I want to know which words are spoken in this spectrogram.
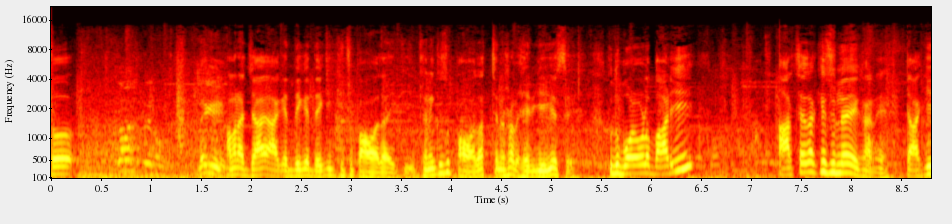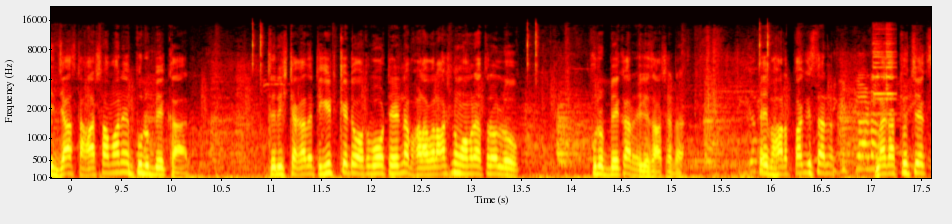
তো আমরা যাই আগের দিকে দেখি কিছু পাওয়া যায় কি। এখানে কিছু পাওয়া যাচ্ছে না, সব হেরিয়ে গেছে। শুধু বড় বড় বাড়ি, আর ছাড়া কিছু নেই এখানে। টাকি জাস্ট আসা মানে পুরো বেকার। তিরিশ টাকাতে টিকিট কেটে অত বড় ট্রেনে ভাড়া ভাড়া আসলাম আমরা এতটা লোক। পুরো বেকার হয়ে গেছে আসাটা। এই ভারত, পাকিস্তান ম্যাচা টু চেক্স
